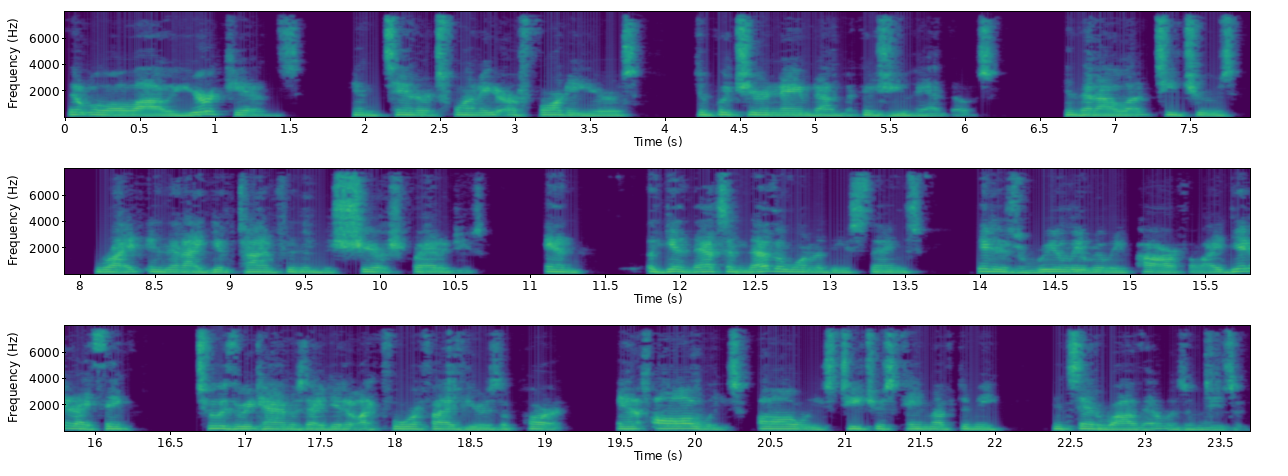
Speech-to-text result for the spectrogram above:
that will allow your kids in 10 or 20 or 40 years to put your name down because you had those? And then I'll let teachers write, and then I give time for them to share strategies. And again, that's another one of these things. It is really, really powerful. I did it, I think, two or three times. I did it like four or five years apart. And always, always teachers came up to me and said, wow, that was amazing.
